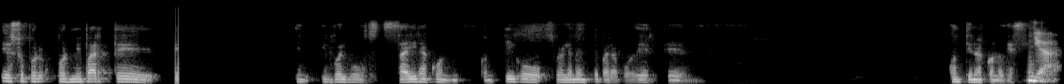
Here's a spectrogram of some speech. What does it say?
eso por, por mi parte, y, vuelvo, Zaira, con, contigo probablemente para poder eh, continuar con lo que sí. Ya.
